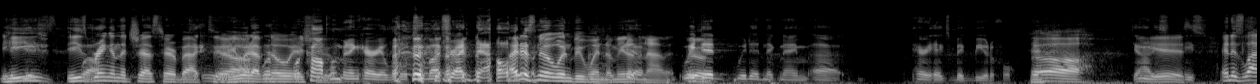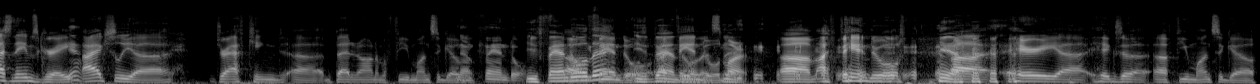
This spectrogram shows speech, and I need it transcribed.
He, He's he's well, bringing the chest hair back too. He would have We're, no we're issue. complimenting Harry a little too much right now. I just knew it wouldn't be Wyndham. He Yeah. doesn't have it. We did we did nickname uh, Harry Higgs Big Beautiful. Oh, God, he he's- is. he's- and his last name's great. Yeah. I actually uh, DraftKings uh, betted on him a few months ago. No, be- FanDuel. You FanDuel Oh, it? FanDuel. He's I FanDuel. it. FanDueled Smart. Um, I FanDueled Yeah. uh, Harry uh, Higgs a, a few months ago.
